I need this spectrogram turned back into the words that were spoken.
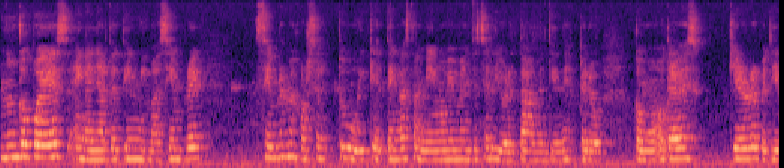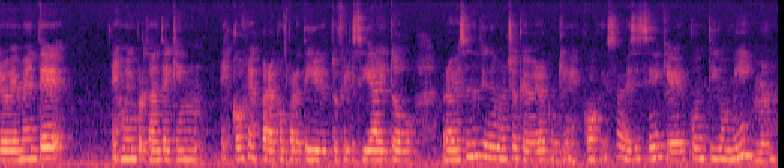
Nunca puedes engañarte a ti misma, siempre, siempre es mejor ser tú y que tengas también obviamente esa libertad, ¿me entiendes? Pero como otra vez quiero repetir, obviamente es muy importante quién escoges para compartir tu felicidad y todo, pero a veces no tiene mucho que ver con quién escoges, a veces tiene que ver contigo misma,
